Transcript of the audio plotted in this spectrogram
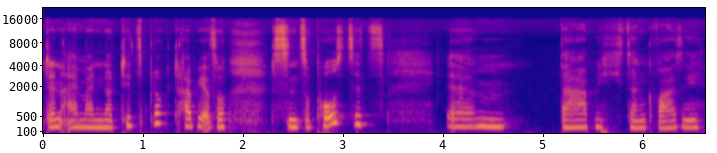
Dann einmal einen Notizblock, da habe ich also, das sind so Post-its, ähm, da habe ich dann quasi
